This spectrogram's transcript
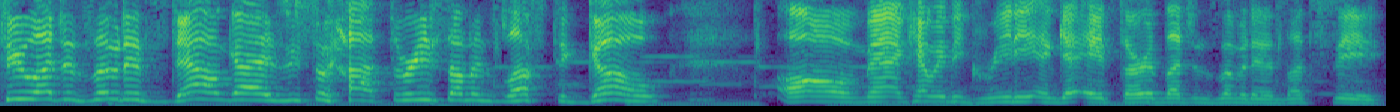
Two Legends Limiteds down, guys. We still got three summons left to go. Oh man, can we be greedy and get a third Legends Limited? Let's see.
